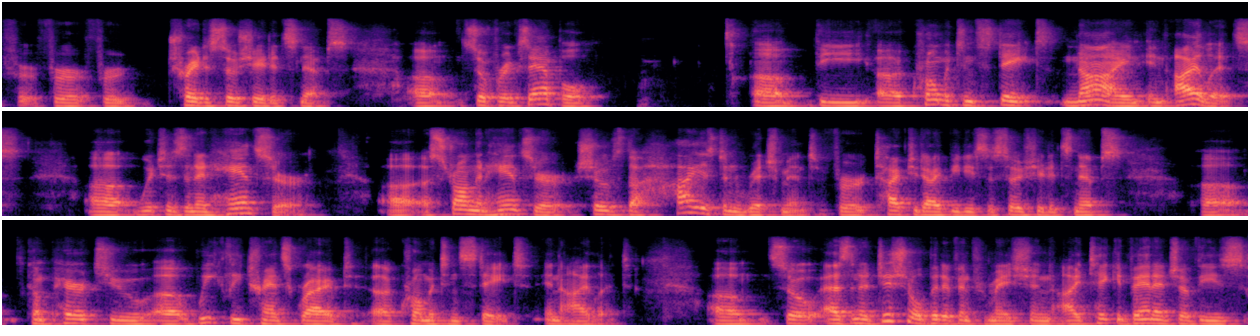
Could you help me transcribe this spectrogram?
for, for, for trait-associated SNPs. Um, so for example, uh, the uh, chromatin state 9 in islets, uh, which is an enhancer, uh, a strong enhancer, shows the highest enrichment for type 2 diabetes associated SNPs uh, compared to weakly transcribed uh, chromatin state in islet. Um, so as an additional bit of information, I take advantage of these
